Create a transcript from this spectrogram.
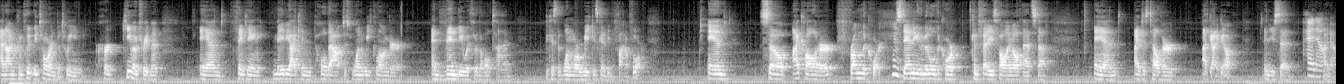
and I'm completely torn between her chemo treatment and thinking maybe I can hold out just one week longer and then be with her the whole time because the one more week is going to be the final four. And so I call her from the court, standing in the middle of the court, confetti's falling, all that stuff. And I just tell her, I've got to go. And you said, I know. I know.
